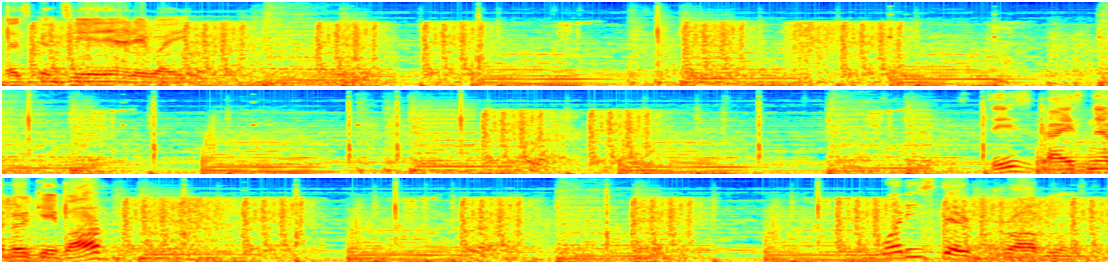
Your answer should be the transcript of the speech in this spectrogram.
Let's continue anyway. These guys never give up? What is their problem?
